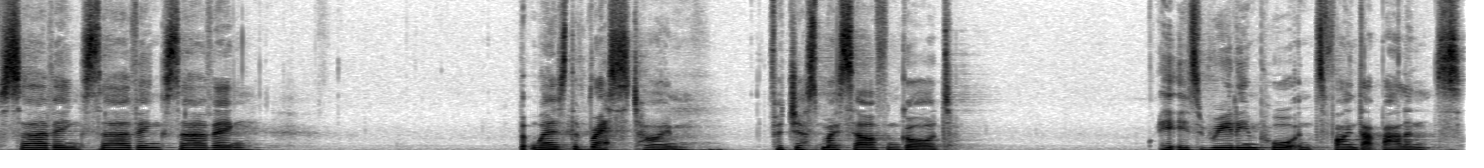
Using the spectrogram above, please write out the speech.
serving, serving, serving. But where's the rest time for just myself and God? It is really important to find that balance.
